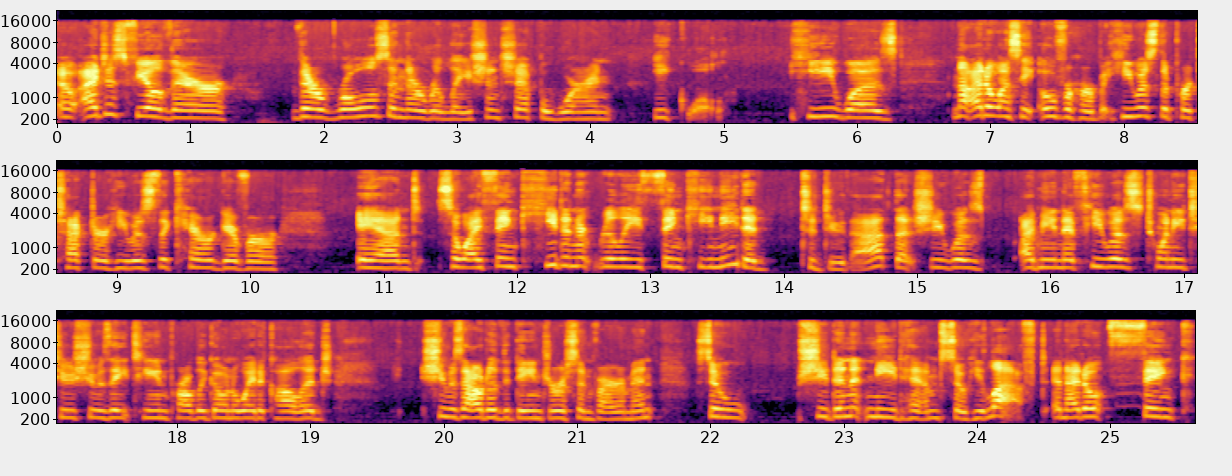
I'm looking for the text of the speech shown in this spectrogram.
Oh, I just feel their their roles in their relationship weren't equal. He was no, I don't want to say over her, but he was the protector, he was the caregiver, and so I think he didn't really think he needed to do that. That she was I mean, if he was 22, she was 18, probably going away to college. She was out of the dangerous environment. So she didn't need him, so he left. And I don't think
